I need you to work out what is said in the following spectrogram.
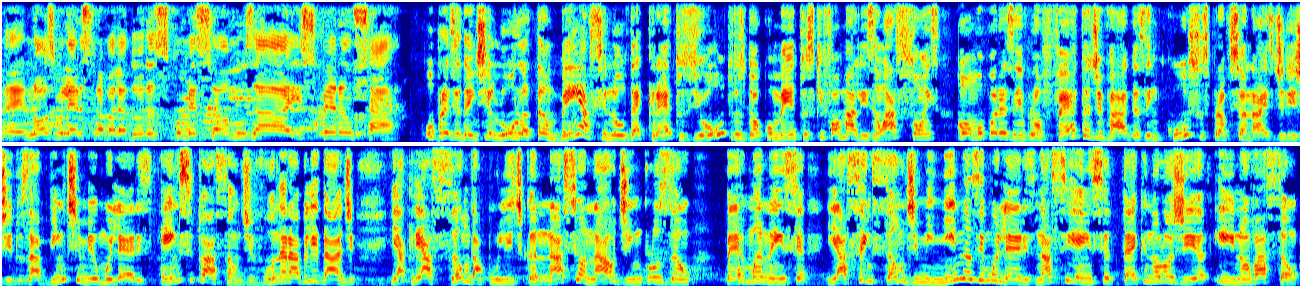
É, nós, mulheres trabalhadoras, começamos a esperançar o presidente Lula também assinou decretos e outros documentos que formalizam ações, como, por exemplo, oferta de vagas em cursos profissionais dirigidos a 20 mil mulheres em situação de vulnerabilidade e a criação da Política Nacional de Inclusão permanência e ascensão de meninas e mulheres na ciência, tecnologia e inovação.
